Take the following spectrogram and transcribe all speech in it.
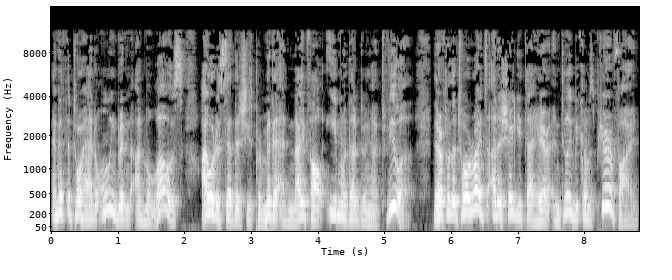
And if the Torah had only written Admolos, I would have said that she's permitted at nightfall even without doing a tevila. Therefore, the Torah writes Adasher Yitahir until he becomes purified,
